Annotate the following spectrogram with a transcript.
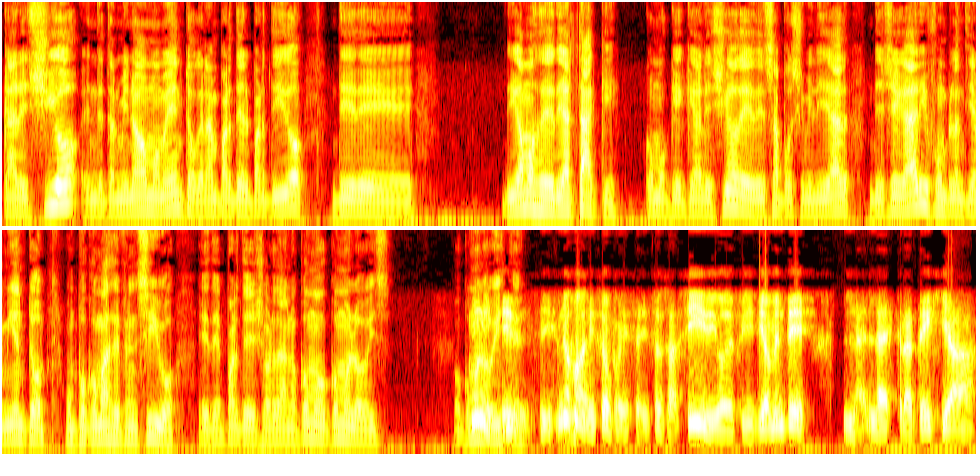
careció en determinado momento, gran parte del partido, de, digamos, de, ataque como que careció de, de, esa posibilidad de llegar y fue un planteamiento un poco más defensivo de parte de Jordano. ¿Cómo, cómo lo ves? ¿O cómo lo viste? Sí, no, eso, fue, eso es así, digo, definitivamente la, estrategia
